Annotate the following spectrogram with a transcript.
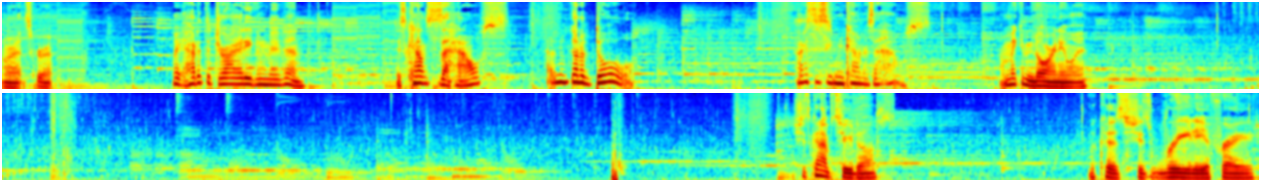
Alright, screw it. Wait, how did the dryad even move in? This counts as a house? I haven't even got a door. How does this even count as a house? I'm making a door anyway. Gonna have two doors. Because she's really afraid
